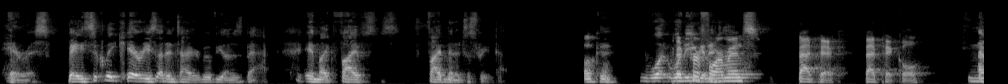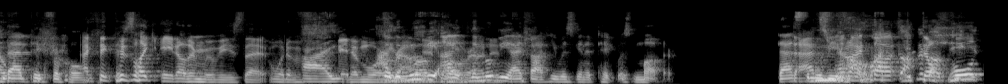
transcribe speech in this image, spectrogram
Harris. Basically carries that entire movie on his back in like five five minutes of screen time. Okay. What what Good are you gonna do? performance. Bad pick. Bad pick, Cole. No. A bad pick for Cole. I think there's like eight other movies that would have I- made him more. So the movie I the movie I thought he was gonna pick was Mother. That's, That's the movie. what I No, I thought. thought the about whole. being-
